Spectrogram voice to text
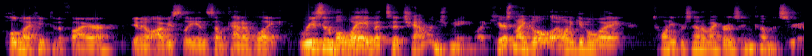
hold my feet to the fire, you know, obviously in some kind of like reasonable way, but to challenge me. Like, here's my goal. I want to give away 20% of my gross income this year.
